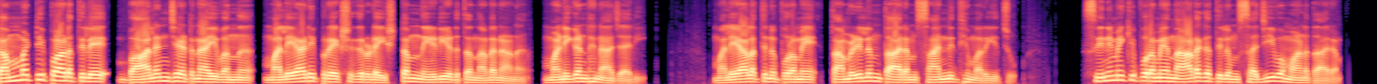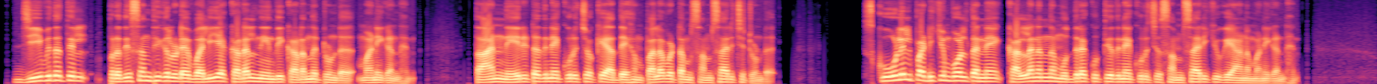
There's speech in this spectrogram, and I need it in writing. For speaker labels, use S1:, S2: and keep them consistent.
S1: കമ്മട്ടിപ്പാടത്തിലെ ബാലൻചേട്ടനായി വന്ന് മലയാളി പ്രേക്ഷകരുടെ ഇഷ്ടം നേടിയെടുത്ത നടനാണ് മണികണ്ഠനാചാരി. മലയാളത്തിനു പുറമെ തമിഴിലും താരം സാന്നിധ്യമറിയിച്ചു സിനിമയ്ക്കു പുറമെ നാടകത്തിലും സജീവമാണ് താരം. ജീവിതത്തിൽ പ്രതിസന്ധികളുടെ വലിയ കടൽ നീന്തി കടന്നിട്ടുണ്ട് മണികണ്ഠൻ. താൻ നേരിട്ടതിനെക്കുറിച്ചൊക്കെ അദ്ദേഹം പലവട്ടം സംസാരിച്ചിട്ടുണ്ട്. സ്കൂളിൽ പഠിക്കുമ്പോൾ തന്നെ കള്ളനെന്ന മുദ്ര കുത്തിയതിനെക്കുറിച്ച് സംസാരിക്കുകയാണ് മണികണ്ഠൻ.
